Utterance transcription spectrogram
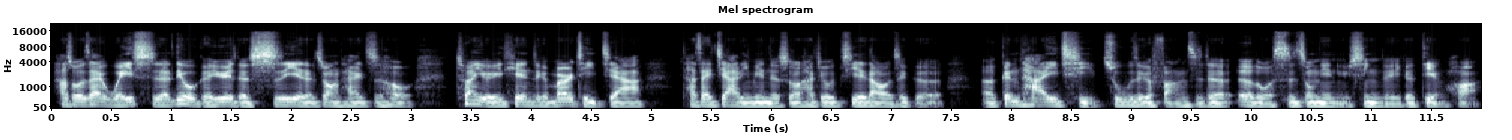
他说在维持了六个月的失业的状态之后，突然有一天，这个 Murty 家他在家里面的时候，他就接到这个呃跟他一起租这个房子的俄罗斯中年女性的一个电话。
